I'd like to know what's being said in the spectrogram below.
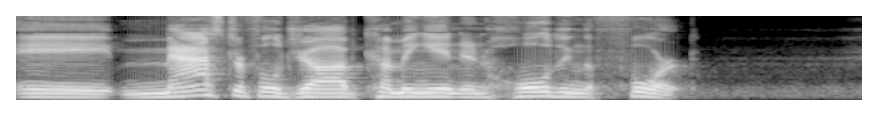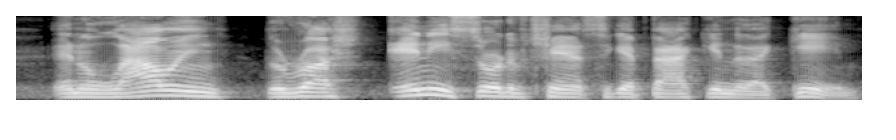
a masterful job coming in and holding the fort and allowing the rush any sort of chance to get back into that game.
